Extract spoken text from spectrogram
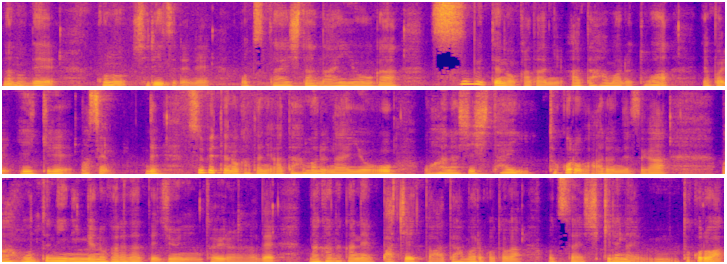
なのでこのシリーズでねお伝えした内容が全ての方に当てはまるとはやっぱり言い切れません。で、全ての方に当てはまる内容をお話ししたいところはあるんですが、まあ本当に人間の体って10人十色なので、なかなかね、バチッと当てはまることがお伝えしきれないところは、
